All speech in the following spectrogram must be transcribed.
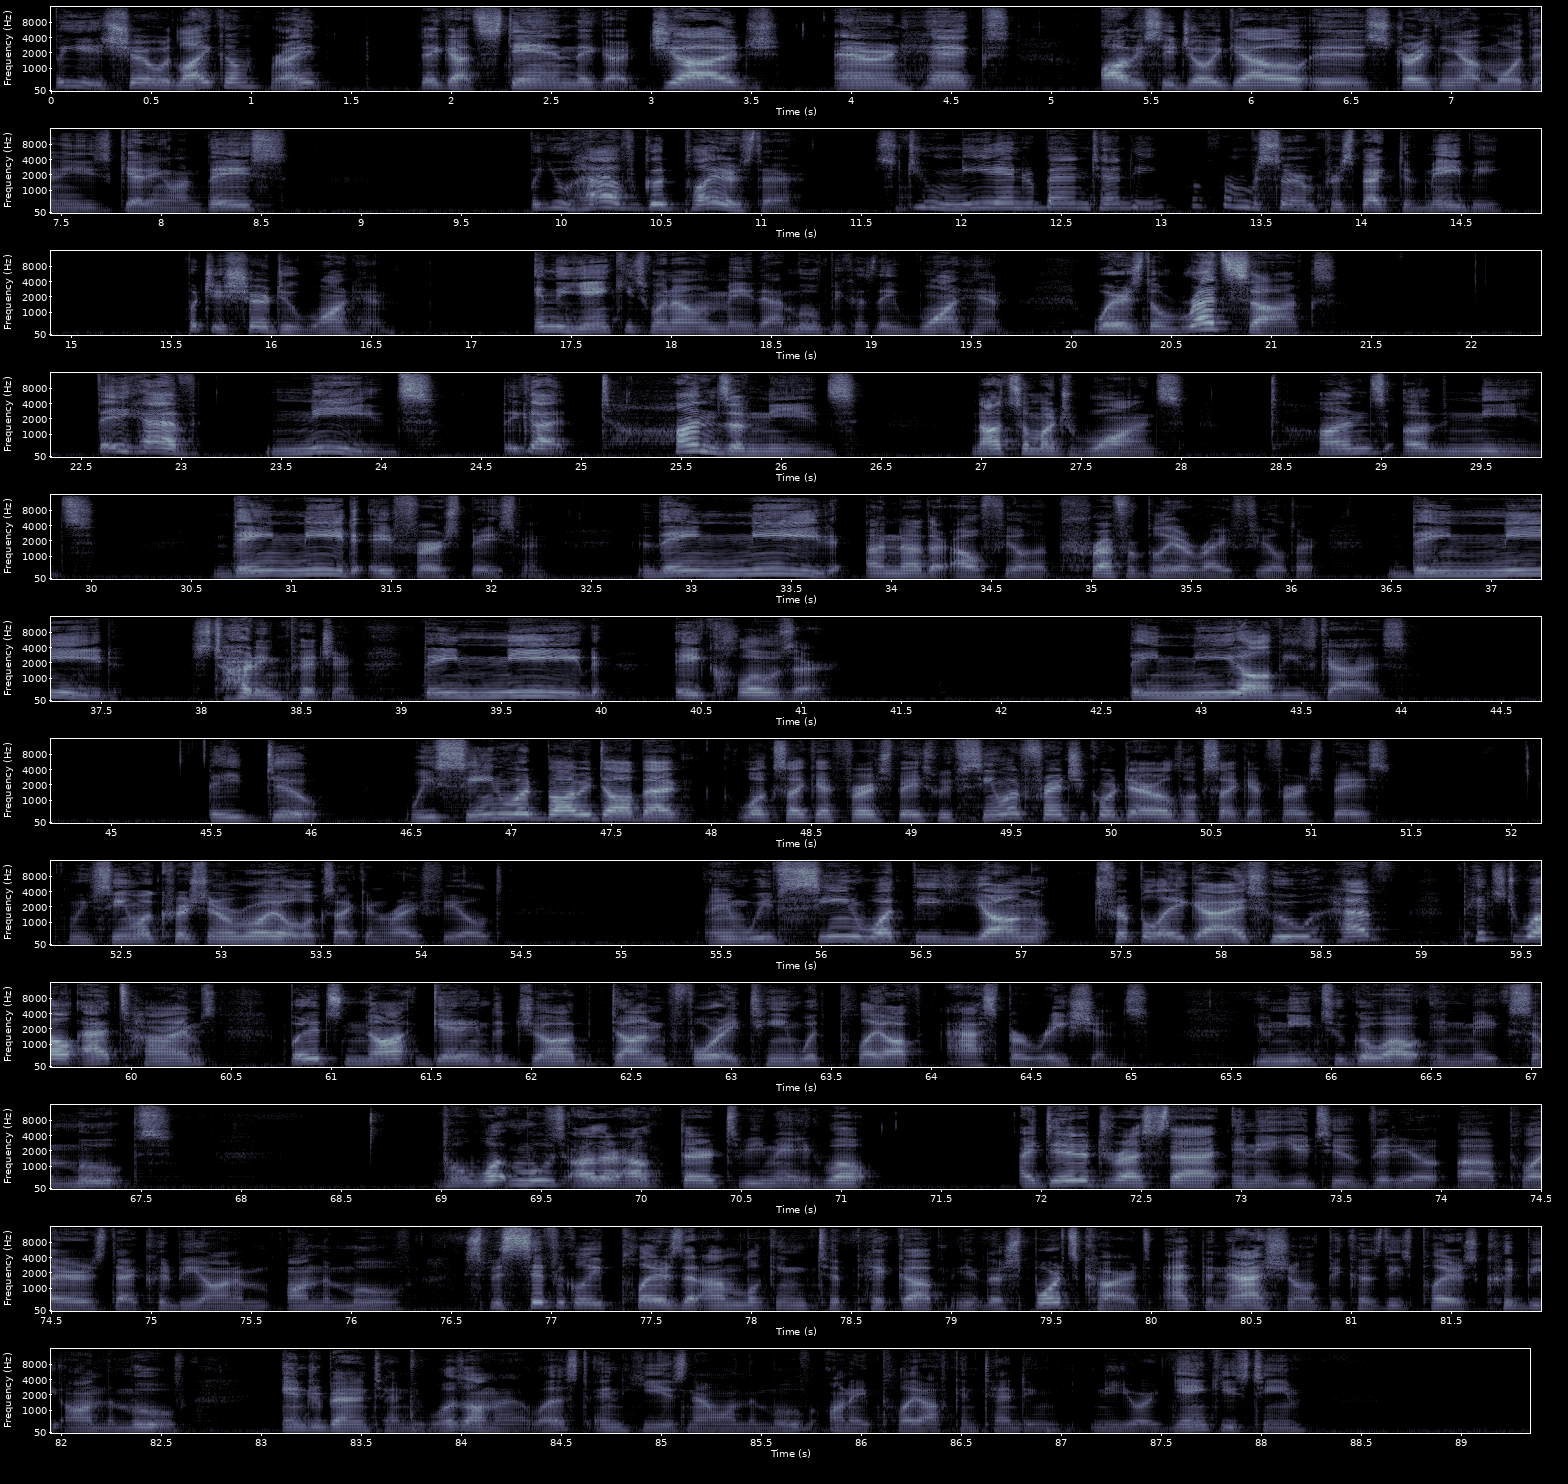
But you sure would like him, right? They got Stan, they got Judge, Aaron Hicks. Obviously, Joey Gallo is striking out more than he's getting on base. But you have good players there. So do you need Andrew Benintendi? From a certain perspective, maybe. But you sure do want him. And the Yankees went out and made that move because they want him. Whereas the Red Sox, they have needs. They got tons of needs, not so much wants, tons of needs. They need a first baseman. They need another outfielder, preferably a right fielder. They need starting pitching. They need a closer. They need all these guys. They do. We've seen what Bobby Dalbec looks like at first base. We've seen what Franchy Cordero looks like at first base. We've seen what Christian Arroyo looks like in right field. And we've seen what these young AAA guys who have pitched well at times, but it's not getting the job done for a team with playoff aspirations. You need to go out and make some moves. But what moves are there out there to be made? Well, I did address that in a YouTube video. Uh, players that could be on a, on the move, specifically players that I'm looking to pick up you know, their sports cards at the Nationals because these players could be on the move. Andrew Benintendi was on that list, and he is now on the move on a playoff contending New York Yankees team.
